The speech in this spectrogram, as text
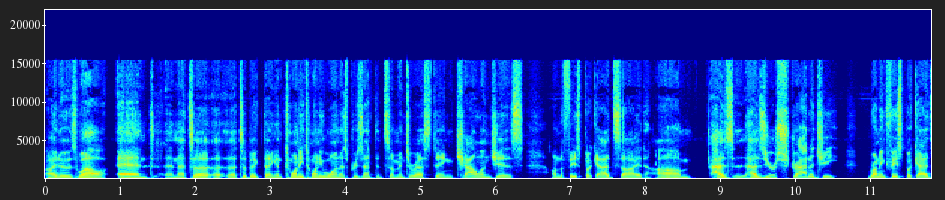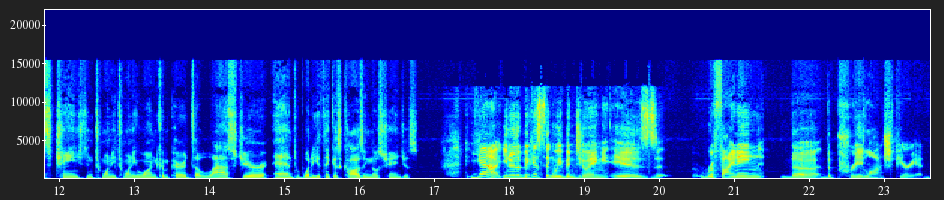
I do as well, and and that's a, a, that's a big thing. And 2021 has presented some interesting challenges on the Facebook ad side. Um, has has your strategy running Facebook ads changed in 2021 compared to last year? And what do you think is causing those changes? Yeah, you know, the biggest thing we've been doing is refining the the pre-launch period.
